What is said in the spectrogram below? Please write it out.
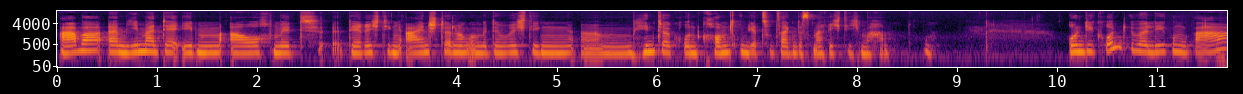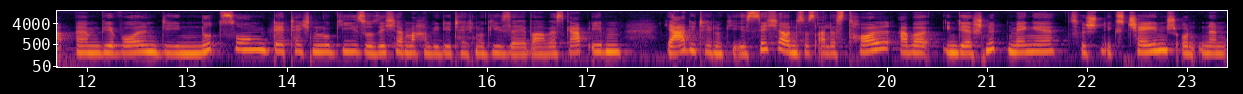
aber ähm, jemand, der eben auch mit der richtigen Einstellung und mit dem richtigen ähm, Hintergrund kommt und jetzt sozusagen das mal richtig machen. Und die Grundüberlegung war, ähm, wir wollen die Nutzung der Technologie so sicher machen wie die Technologie selber. Aber es gab eben, ja, die Technologie ist sicher und es ist alles toll, aber in der Schnittmenge zwischen Exchange und einer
